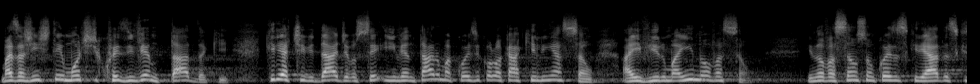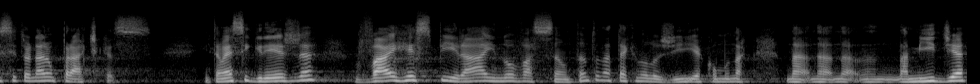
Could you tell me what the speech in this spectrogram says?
Mas a gente tem um monte de coisa inventada aqui. Criatividade é você inventar uma coisa e colocar aquilo em ação. Aí vira uma inovação. Inovação são coisas criadas que se tornaram práticas. Então, essa igreja vai respirar inovação, tanto na tecnologia, como na, na, na, na, mídia,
